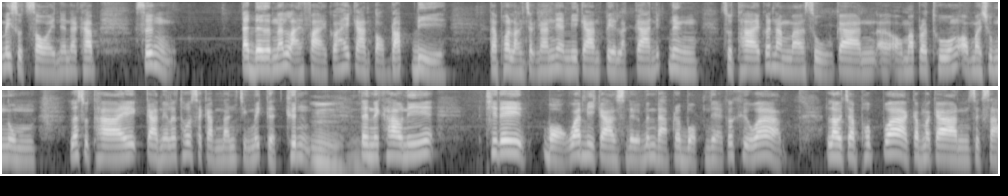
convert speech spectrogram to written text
ไม่สุดซอยเนี่ยนะครับ ซึ่งแต่เดิมนั้นหลายฝ่ายก็ให้การตอบรับดี แต่พอหลังจากนั้นเนี่ยมีการเปลี่ยนหลักการนิดนึง สุดท้ายก็นำมาสู่การเอ่อออกมาประท้วงออกมาชุมนุม และสุดท้ายการนิรโทษกรรมนั้นจึงไม่เกิดขึ้นอืมแต่ในคราวนี้ที่ได้บอกว่ามีการเสนอเป็นแบบระบบเนี่ยก็คือว่าเราจะพบว่ากรรมการศึกษา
